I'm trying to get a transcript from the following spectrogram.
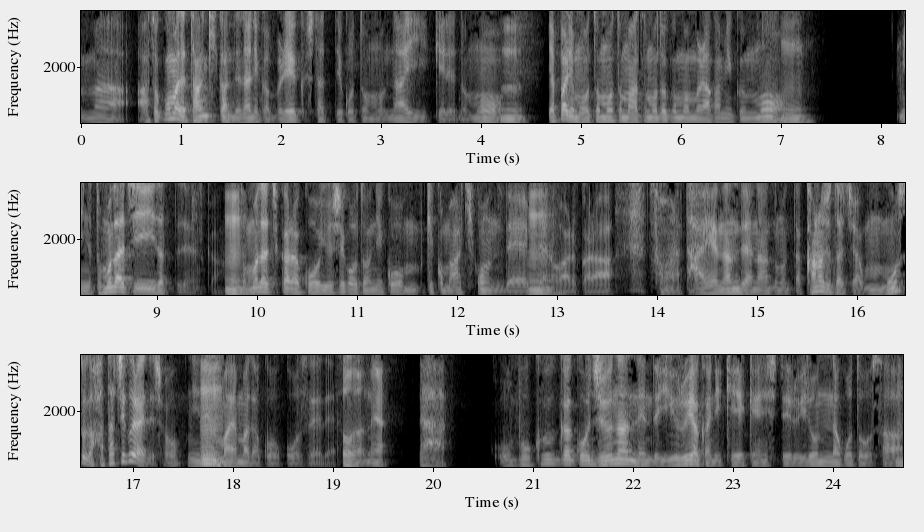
まあ、あそこまで短期間で何かブレイクしたっていうこともないけれども、うん、やっぱりもともと松本くんも村上くんも、みんな友達だったじゃないですか。うん、友達からこういう仕事にこう結構巻き込んで、みたいなのがあるから、うん、そうな、大変なんだよなと思ったら、彼女たちはもうすぐ二十歳ぐらいでしょ ?2 年前まだ高校生で。うん、そうだね。僕がこう十何年で緩やかに経験しているいろんなことをさ、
